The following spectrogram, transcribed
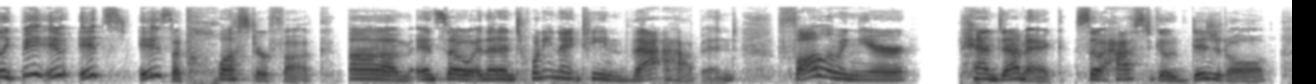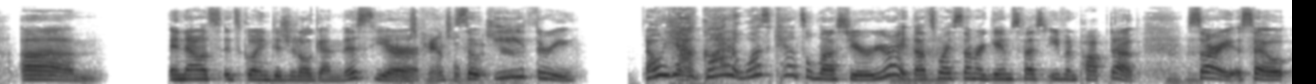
like it, it's it's a clusterfuck um and so and then in 2019 that happened following year pandemic so it has to go digital um and now it's it's going digital again this year was canceled so e3 Oh yeah, God, it was canceled last year. You're right. That's Mhm. why Summer Games Fest even popped up. Mhm. Sorry. So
